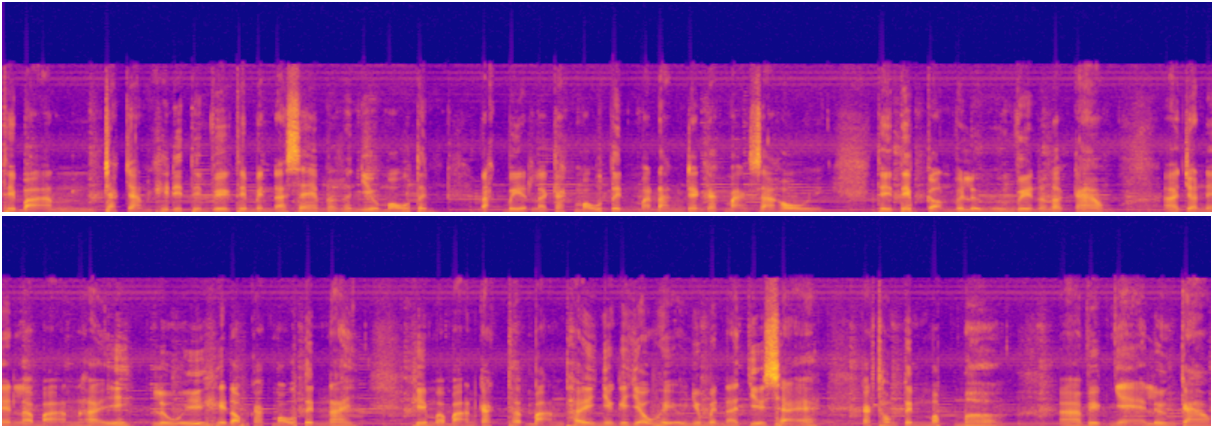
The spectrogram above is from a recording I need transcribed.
thì bạn chắc chắn khi đi tìm việc thì mình đã xem rất là nhiều mẫu tin đặc biệt là các mẫu tin mà đăng trên các mạng xã hội thì tiếp cận với lượng ứng viên rất là cao. À, cho nên là bạn hãy lưu ý khi đọc các mẫu tin này. Khi mà bạn các th- bạn thấy những cái dấu hiệu như mình đã chia sẻ các thông tin mập mờ à, việc nhẹ lương cao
